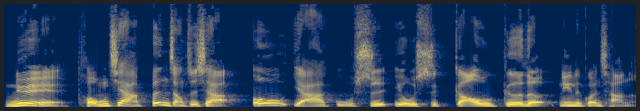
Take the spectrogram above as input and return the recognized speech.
镍铜价奔涨之下，欧亚股市又是高歌的，您的观察呢？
